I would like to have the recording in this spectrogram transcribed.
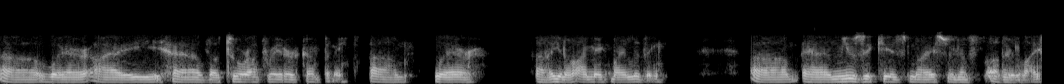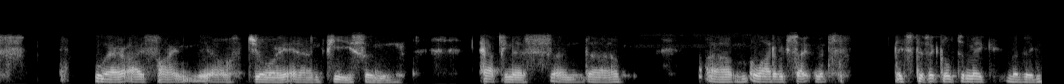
uh, where I have a tour operator company um, where uh, you know I make my living, um, and music is my sort of other life where I find you know joy and peace and happiness and uh, um, a lot of excitement. It's difficult to make living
